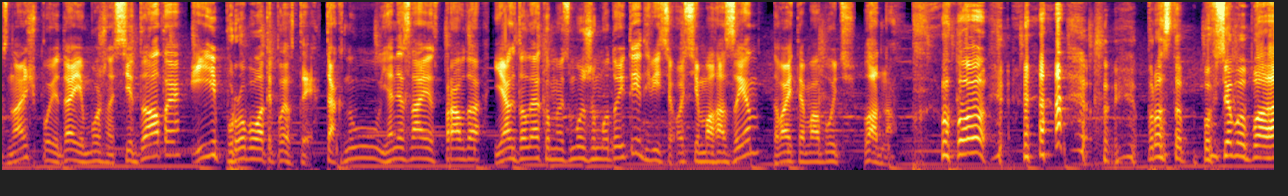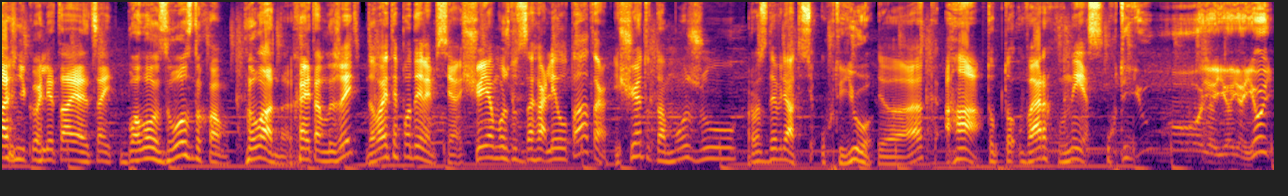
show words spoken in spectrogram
Значить, по ідеї, можна сідати і пробувати пливти. Так, ну я не знаю, правда, як далеко ми зможемо дойти. Дивіться, ось є магазин. Давайте, мабуть, ладно. Просто по всьому багажнику літає цей балон з воздухом. Ну ладно, хай там лежить. Давайте подивимося, що я можу взагалі лутати, і що я тут можу роздивлятися. Ух ти йо. Так, ага, тобто вверх-вниз. Ух ти йо. Ой-ой-ой-ой.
